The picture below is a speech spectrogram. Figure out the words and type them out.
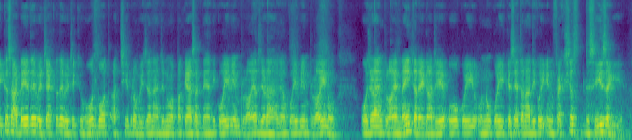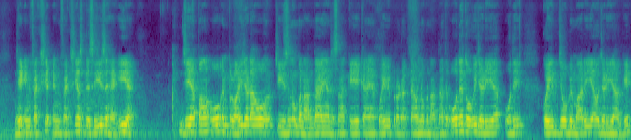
ਇੱਕ ਸਾਡੇ ਇਹਦੇ ਵਿੱਚ, ਐਕਟ ਦੇ ਵਿੱਚ ਇੱਕ ਹੋਰ ਬਹੁਤ ਅੱਛੀ ਪ੍ਰੋਵੀਜ਼ਨ ਹੈ, ਜਿਹਨੂੰ ਆਪਾਂ ਕਹਿ ਸਕਦੇ ਹਾਂ ਕਿ ਕੋਈ ਵੀ EMPLOYER ਜਿਹੜਾ ਹੈਗਾ, ਕੋਈ ਵੀ EMPLOYE ਨੂੰ ਉਹ ਜਿਹੜਾ EMPLOYE ਨਹੀਂ ਕਰੇਗਾ, ਜੇ ਉਹ ਕੋਈ, ਉਹਨੂੰ ਕੋਈ ਕਿਸੇ ਤਰ੍ਹਾਂ ਦੀ ਕੋਈ ਇਨਫੈਕਸ਼ੀਅਸ ਡਿਸੀਜ਼ ਹੈਗੀ ਹੈ, ਜੇ ਇਨਫੈਕਸ਼ਨ ਇਨਫੈਕਸ਼ੀਅਸ ਡਿਸੀਜ਼ ਹੈਗੀ ਹੈ, ਜੇ ਆਪਾਂ ਉਹ EMPLOYE ਜਿਹੜਾ ਉਹ ਚੀਜ਼ ਨੂੰ ਬਣਾਉਂਦਾ ਹੈ ਜਾਂ ਜਿਸ ਤਰ੍ਹਾਂ ਕੇਕ ਹੈ ਜਾਂ ਕੋਈ ਵੀ ਪ੍ਰੋਡਕਟ ਹੈ ਉਹਨੂੰ ਬਣਾਉਂਦਾ, ਤੇ ਉਹਦੇ ਤੋਂ ਵੀ ਜਿਹੜੀ ਆ ਉਹਦੀ ਕੋਈ ਜੋ ਬਿਮਾਰੀ ਆ, ਉਹ ਜਿਹੜੀ ਆ ਅੱਗੇ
